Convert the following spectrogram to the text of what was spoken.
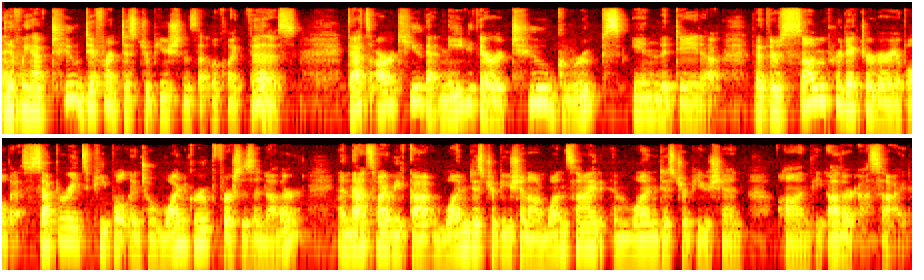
And if we have two different distributions that look like this, that's our cue that maybe there are two groups in the data, that there's some predictor variable that separates people into one group versus another, and that's why we've got one distribution on one side and one distribution on the other side.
